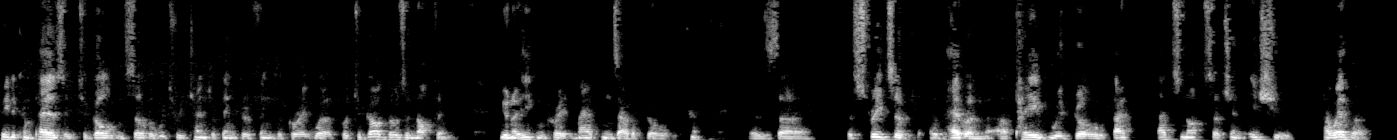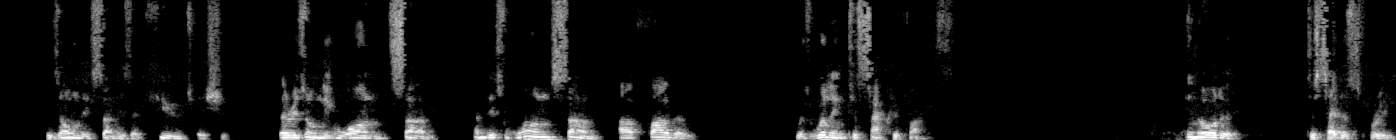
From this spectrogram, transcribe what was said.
Peter compares it to gold and silver, which we tend to think are things of great worth, but to God those are nothing. You know, he can create mountains out of gold. As uh, the streets of, of heaven are paved with gold. That, that's not such an issue. However, his only son is a huge issue. There is only one son and this one son, our father, was willing to sacrifice in order to set us free.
